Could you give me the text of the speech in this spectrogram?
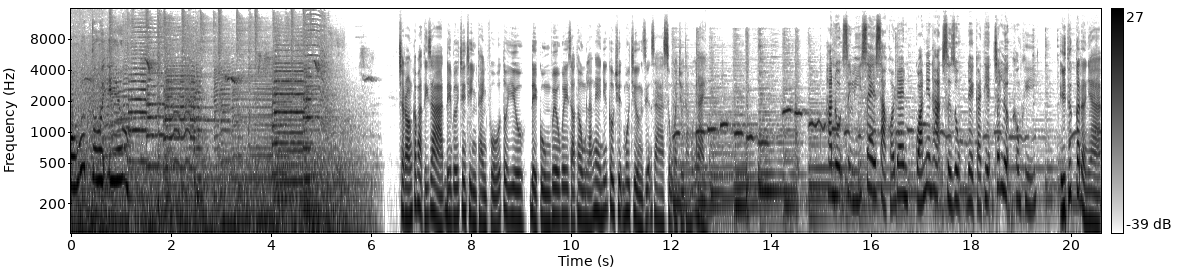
phố tôi yêu Chào đón các bạn thính giả đến với chương trình Thành phố tôi yêu để cùng VOV Giao thông lắng nghe những câu chuyện môi trường diễn ra xung quanh chúng ta mỗi ngày. Hà Nội xử lý xe xả khói đen quá niên hạn sử dụng để cải thiện chất lượng không khí. Ý thức cất ở nhà,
